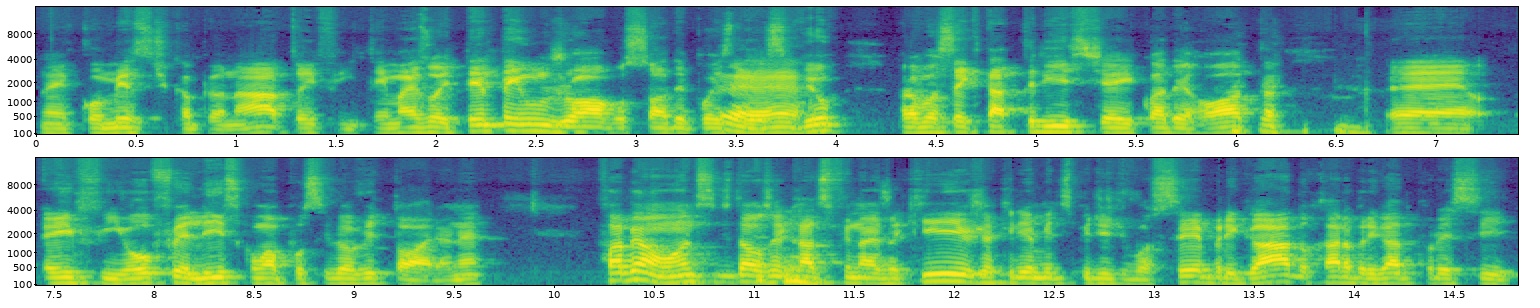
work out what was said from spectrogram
né? Começo de campeonato, enfim, tem mais 81 jogos só depois é. desse, viu? para você que está triste aí com a derrota, é, enfim, ou feliz com uma possível vitória, né? Fabião, antes de dar os recados finais aqui, eu já queria me despedir de você. Obrigado, cara, obrigado por esse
